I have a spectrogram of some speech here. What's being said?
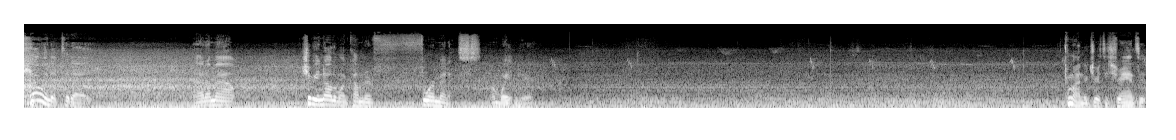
Killing it today. And I'm out. Should be another one coming in four minutes. I'm waiting here. Come on, New Jersey Transit.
